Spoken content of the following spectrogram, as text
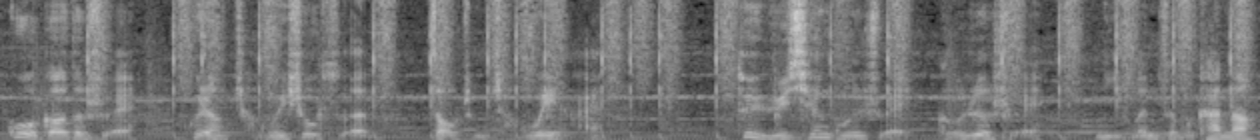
过高的水会让肠胃受损，造成肠胃癌。对于千滚水、隔热水，你们怎么看呢？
